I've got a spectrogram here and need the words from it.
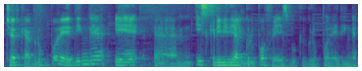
cerca gruppo rating e eh, iscriviti al gruppo Facebook, gruppo rating.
